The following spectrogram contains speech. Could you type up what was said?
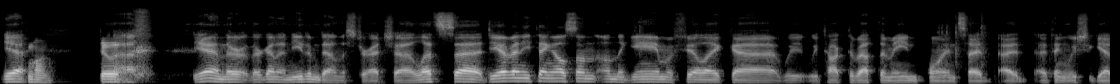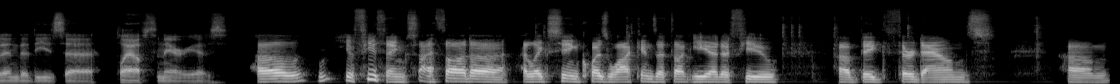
yeah, come on, do it. Uh, yeah, and they're they're gonna need him down the stretch. Uh, let's. Uh, do you have anything else on on the game? I feel like uh, we we talked about the main points. I I I think we should get into these uh, playoff scenarios. Uh, a few things. I thought uh, I like seeing Quez Watkins. I thought he had a few uh, big third downs. Um,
